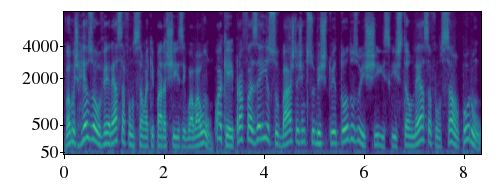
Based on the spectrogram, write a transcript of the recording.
vamos resolver essa função aqui para x igual a 1. Ok, para fazer isso, basta a gente substituir todos os x que estão nessa função por 1.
